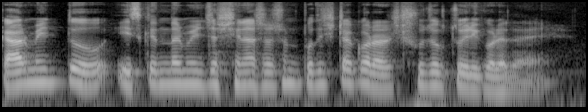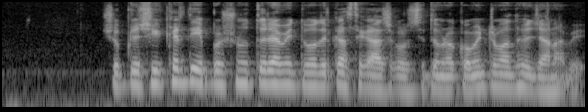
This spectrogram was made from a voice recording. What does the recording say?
কার মৃত্যু ইস্কেন্দার মির্জা সেনা শাসন প্রতিষ্ঠা করার সুযোগ তৈরি করে দেয়? সুপ্রিয় শিক্ষার্থী, এই প্রশ্ন উত্তরে আমি তোমাদের কাছ থেকে আশা করছি, তোমরা কমেন্টের মাধ্যমে জানাবে।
